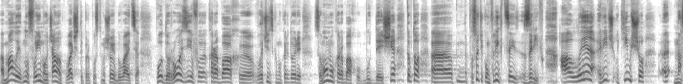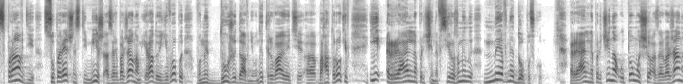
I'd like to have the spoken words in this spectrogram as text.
е, мали ну своїми очами побачити, припустимо, що відбувається по дорозі в Карабах, е, в Лачинському коридорі, в самому Карабаху, будь-де ще. Тобто, е, по суті, конфлікт цей зрів. Але річ у тім, що е, насправді суперечності між Азербайджаном і Радою Європи вони дуже давні, вони тривають е, багато років. І реальна причина, всі розуміли, не в недопуску. Реальна причина у тому, що Азербайджан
